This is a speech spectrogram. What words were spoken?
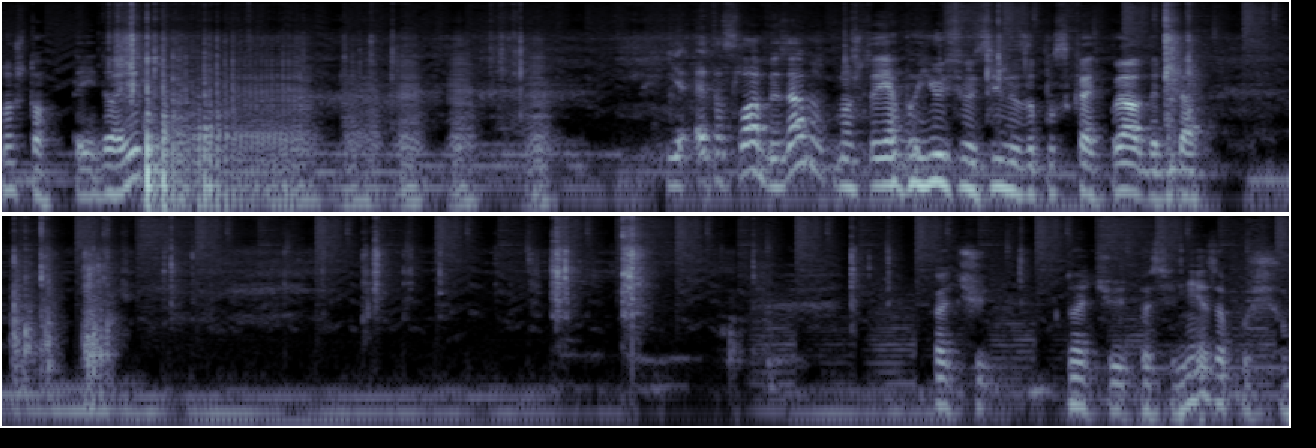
Ну что, ты говори. Я, это слабый запуск, потому что я боюсь его сильно запускать, правда, ребят. Чуть, чуть посильнее запущу.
